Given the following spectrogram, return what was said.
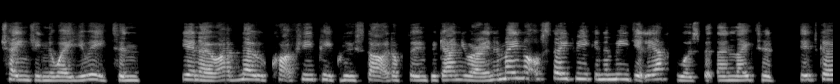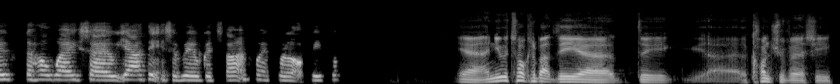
changing the way you eat. And you know, I've know quite a few people who started off doing Veganuary and they may not have stayed vegan immediately afterwards, but then later did go the whole way. So yeah, I think it's a real good starting point for a lot of people. Yeah, and you were talking about the uh, the uh, controversy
